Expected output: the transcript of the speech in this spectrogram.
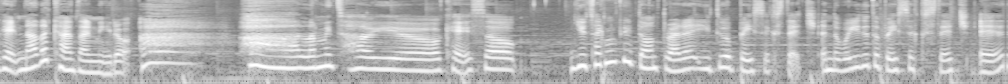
Okay now the kantan needle let me tell you. Okay so you technically don't thread it, you do a basic stitch. And the way you do the basic stitch is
